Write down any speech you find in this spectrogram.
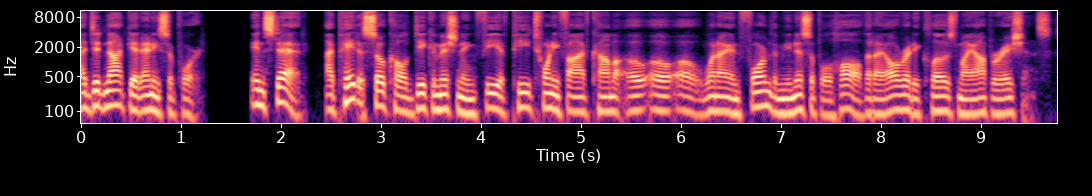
I did not get any support. Instead, I paid a so called decommissioning fee of P25,000 when I informed the municipal hall that I already closed my operations.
